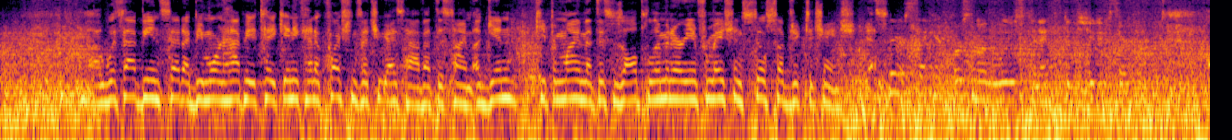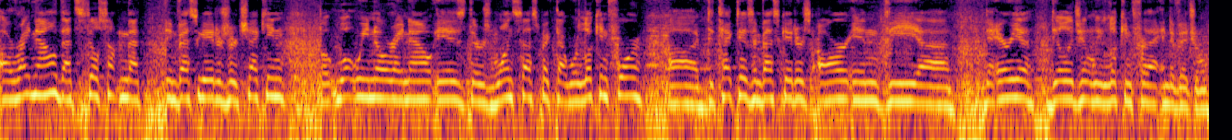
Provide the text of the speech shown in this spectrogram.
Uh, with that being said, I'd be more than happy to take any kind of questions that you guys have at this time. Again, keep in mind that this is all preliminary information, still subject to change. Yes. Is there a second person on the loose connected to the shooting, sir? Uh, right now, that's still something that investigators are checking. But what we know right now is there's one suspect that we're looking for. Uh, detectives, investigators are in the uh, the area diligently looking for that individual.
